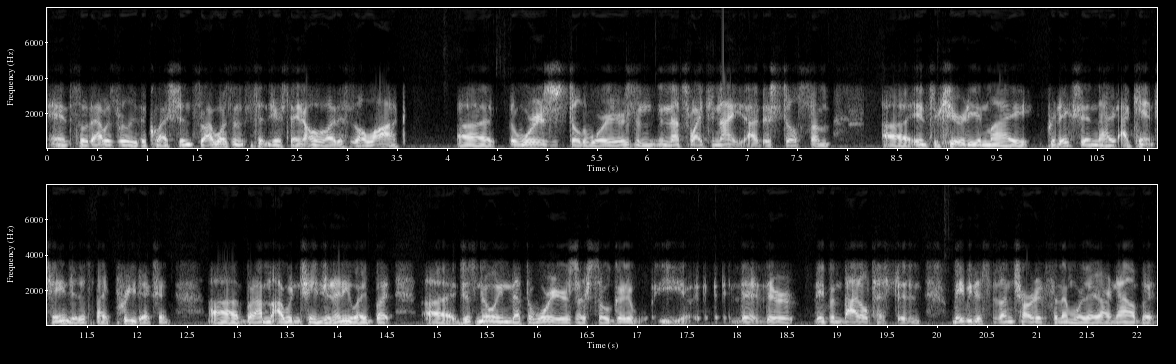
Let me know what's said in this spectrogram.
and so that was really the question. So I wasn't sitting here saying, "Oh, this is a lock." Uh, the Warriors are still the Warriors, and, and that's why tonight uh, there's still some uh, insecurity in my prediction. I, I can't change it; it's my prediction, uh, but I'm, I wouldn't change it anyway. But uh, just knowing that the Warriors are so good, they're, they're they've been battle tested, and maybe this is uncharted for them where they are now. But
